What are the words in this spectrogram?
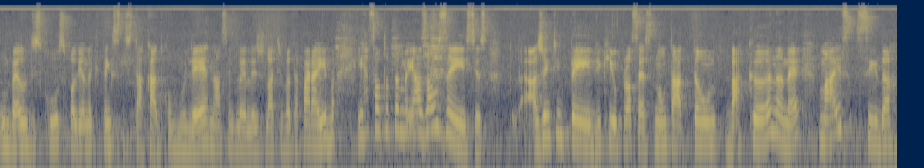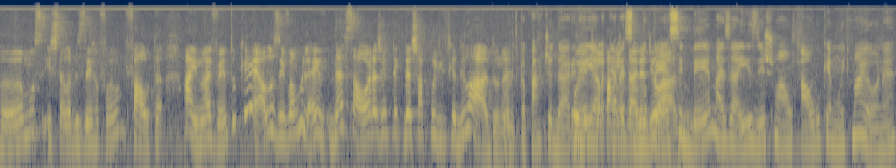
um belo discurso. Poliana que tem se destacado como mulher na Assembleia Legislativa da Paraíba e ressalta também as ausências. A gente entende que o processo não está tão bacana, né, mas Cida Ramos e Estela Bezerra foram falta aí no evento que é alusivo à mulher. E nessa hora a gente tem que deixar a política de lado, né? Política partidária, política né? partidária elas são do de PSB, lado. mas aí existe um, algo que é muito maior, né?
